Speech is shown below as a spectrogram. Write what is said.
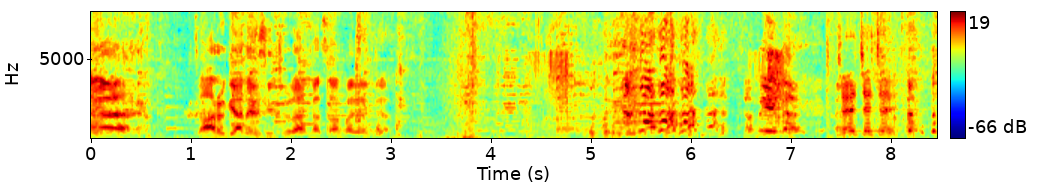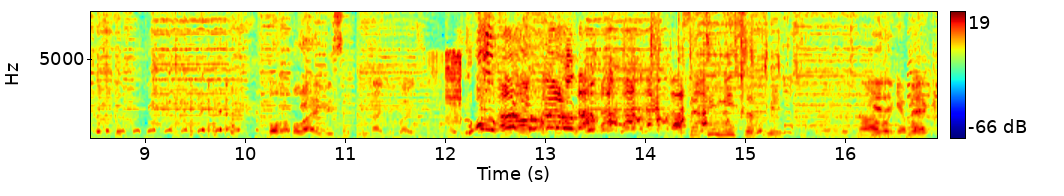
Այ Ծարուկյանը ինչ ուրախ է, Սաֆարյան ջան։ Կամիլա։ Չէ, չէ, չէ։ Բոլա, բոլա, այլ միսը։ Այո, բայց Ասեցի միսը մի։ Շնորհավոր Գևորգ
